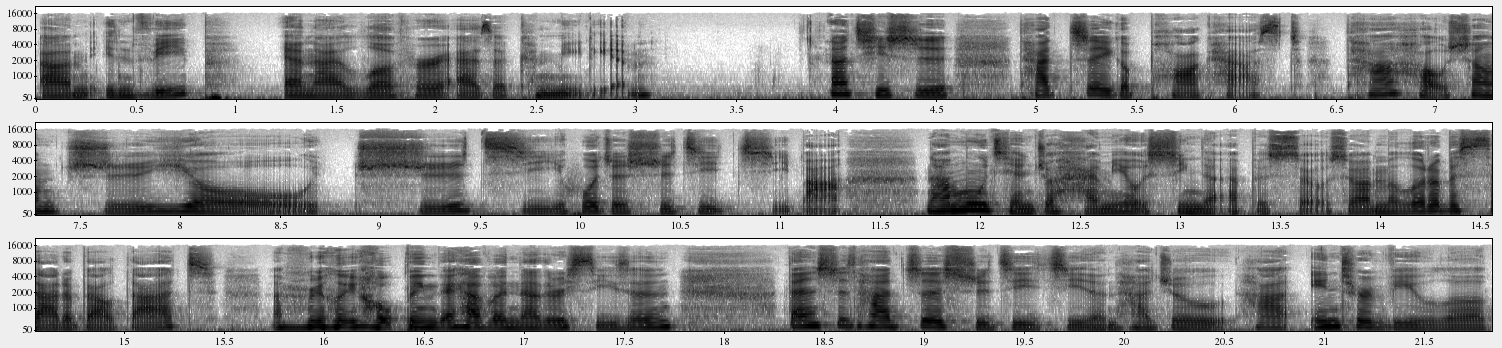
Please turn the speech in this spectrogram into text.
um, in Veep, and I love her as a comedian. 那其实它这个 podcast，它好像只有十集或者十几集吧。那目前就还没有新的 episode，so I'm a little bit sad about that. I'm really hoping they have another season. 但是他这十几集呢，他就他 interview 了，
